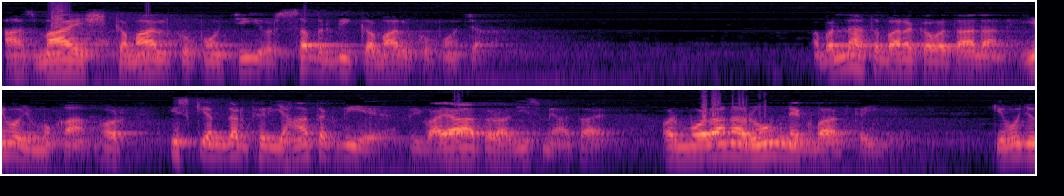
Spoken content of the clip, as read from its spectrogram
آزمائش کمال کو پہنچی اور صبر بھی کمال کو پہنچا۔ اب اللہ تبارک و تعالیٰ نے یہ وہ جو مقام اور اس کے اندر پھر یہاں تک بھی ہے روایات اور حدیث میں آتا ہے اور مولانا روم نے ایک بات کہی ہے کہ وہ جو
